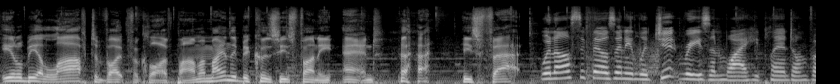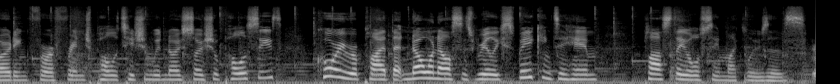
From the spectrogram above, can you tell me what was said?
it'll be a laugh to vote for Clive Palmer, mainly because he's funny and he's fat. When asked if there was any legit reason why he planned on voting for a fringe politician with no social policies, Corey replied that no one else is really speaking to him, plus, they all seem like losers.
